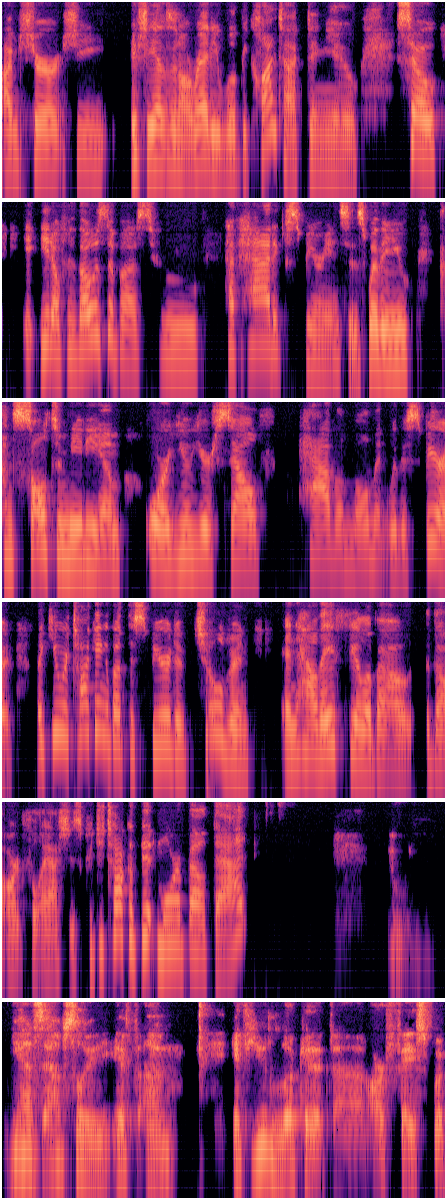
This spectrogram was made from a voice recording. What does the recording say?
I'm sure she if she hasn't already, will be contacting you. So, you know, for those of us who have had experiences, whether you consult a medium or you yourself have a moment with a spirit, like you were talking about the spirit of children and how they feel about the artful ashes. Could you talk a bit more about that? Yes, absolutely. If um, if you look at uh, our Facebook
